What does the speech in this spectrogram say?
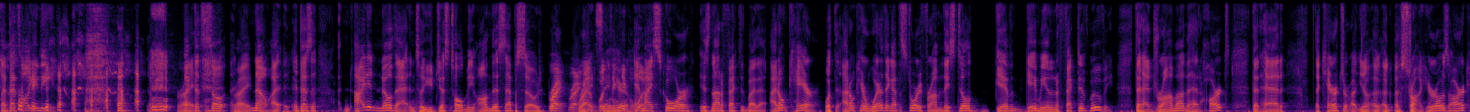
That's all you need. Right. Like that's so Right. No, I, it doesn't. I didn't know that until you just told me on this episode. Right, right. Right. Same here. And would. my score is not affected by that. I don't care what the, I don't care where they got the story from. They still gave gave me an effective movie that had drama, that had heart, that had a character, uh, you know, a, a- a strong hero's arc.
